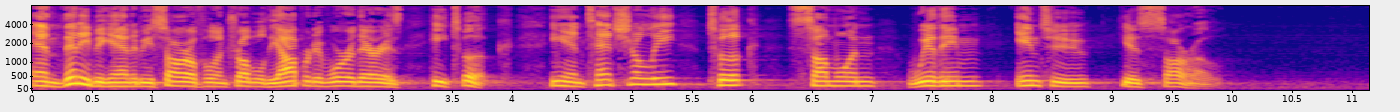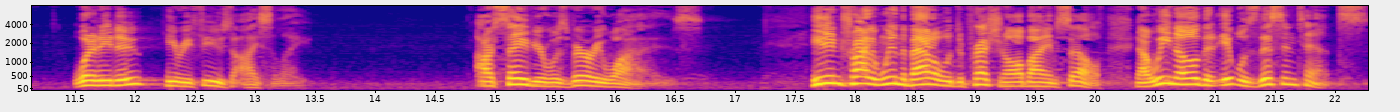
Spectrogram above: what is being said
and then he began to be sorrowful and troubled. The operative word there is he took. He intentionally took someone with him into his sorrow. What did he do? He refused to isolate. Our Savior was very wise. He didn't try to win the battle with depression all by himself. Now we know that it was this intense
